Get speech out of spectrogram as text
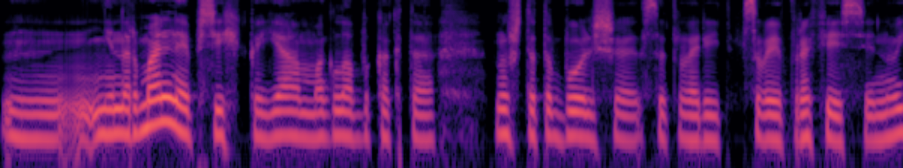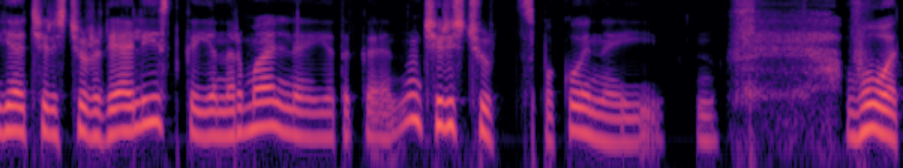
ненормальная психика, я могла бы как-то, ну, что-то большее сотворить в своей профессии. Но я чересчур реалистка, я нормальная, я такая, ну, чересчур спокойная. И, ну, вот.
